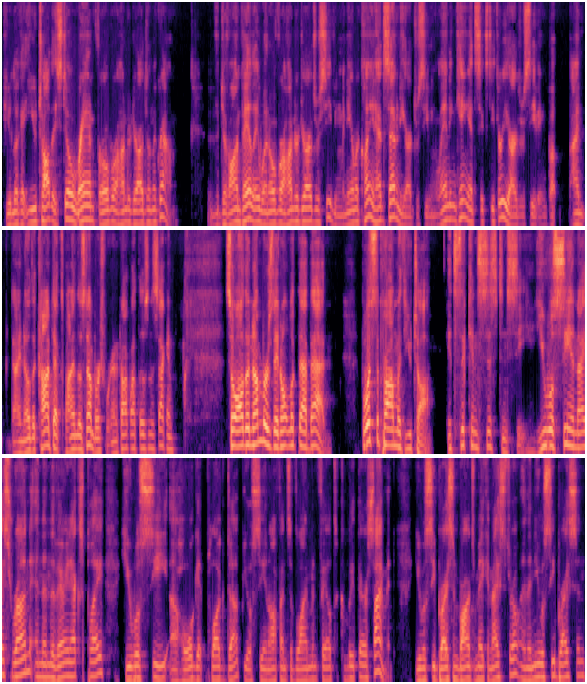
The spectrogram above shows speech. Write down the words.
If you look at Utah, they still ran for over 100 yards on the ground. Devaughn Vele went over 100 yards receiving. Munir McClain had 70 yards receiving. Landen King had 63 yards receiving. But I, I know the context behind those numbers. We're going to talk about those in a second. So all the numbers, they don't look that bad. But what's the problem with Utah? It's the consistency. You will see a nice run, and then the very next play, you will see a hole get plugged up. You'll see an offensive lineman fail to complete their assignment. You will see Bryson Barnes make a nice throw, and then you will see Bryson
